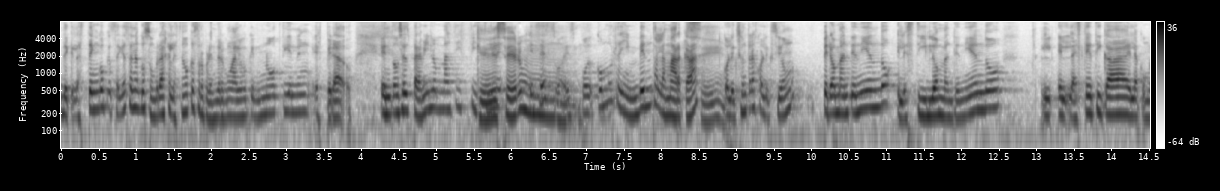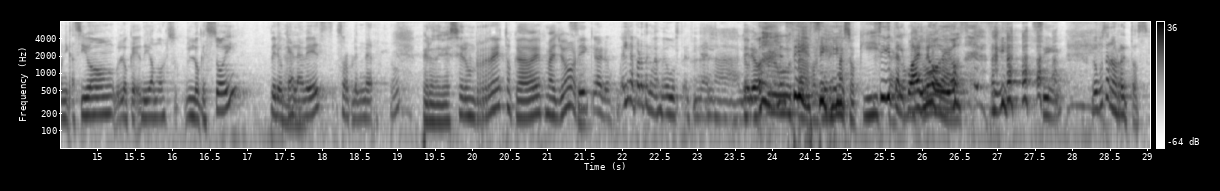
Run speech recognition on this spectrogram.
de que las tengo que, ya están acostumbradas que las tengo que sorprender con algo que no tienen esperado. Entonces, para mí lo más difícil debe ser un- es eso, es cómo reinvento la marca, Sí. colección tras colección, pero manteniendo el estilo, manteniendo la estética, la comunicación, lo que digamos, lo que soy, pero que a la vez sorprender. ¿no? Pero debe ser un reto cada vez mayor. Sí, claro. Es la parte que más me gusta al final. Ah, lo pero disfrutas, porque eres masoquista, Sí, tal cual, todas. obvio. Sí, sí. Me gustan los retos.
